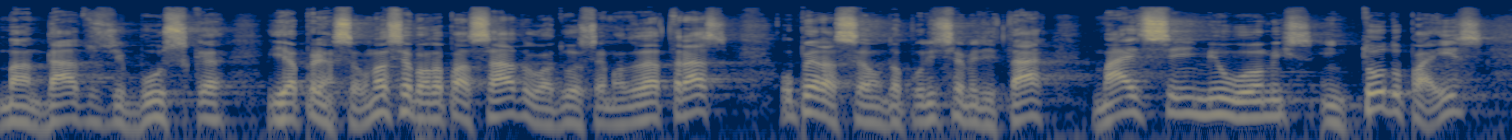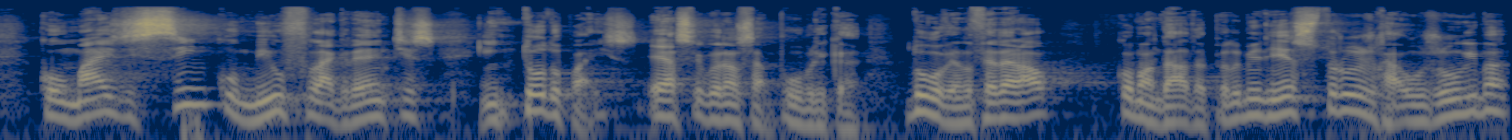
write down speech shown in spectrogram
mandados de busca e apreensão. Na semana passada, ou há duas semanas atrás, operação da Polícia Militar, mais de 100 mil homens em todo o país, com mais de 5 mil flagrantes em todo o país. É a segurança pública do governo federal, comandada pelo ministro Raul Jungmann,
